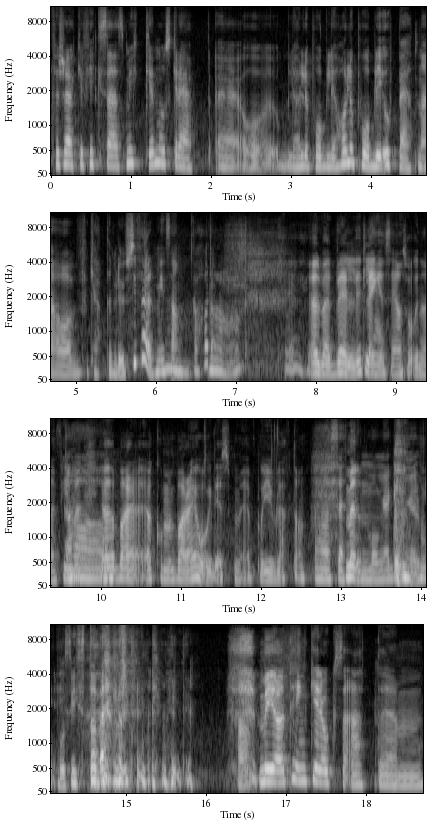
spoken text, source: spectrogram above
försöker fixa smycken och skräp eh, och bli- håller på, att bli, håller på att bli uppätna av katten Lucifer minsann. Jaha då. Ja, okej. Det var väldigt länge sedan jag såg den här filmen. Ja. Jag, bara, jag kommer bara ihåg det som är på julafton. Jag har sett Men- den många gånger på sistone. ja. Men jag tänker också att ehm,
